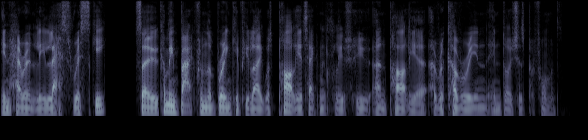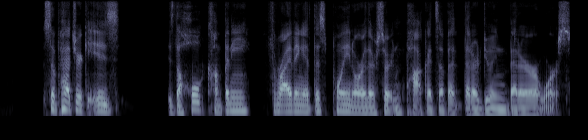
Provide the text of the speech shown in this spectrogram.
inherently less risky. So coming back from the brink, if you like, was partly a technical issue and partly a, a recovery in, in Deutsche's performance. So Patrick, is is the whole company thriving at this point, or are there certain pockets of it that are doing better or worse?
